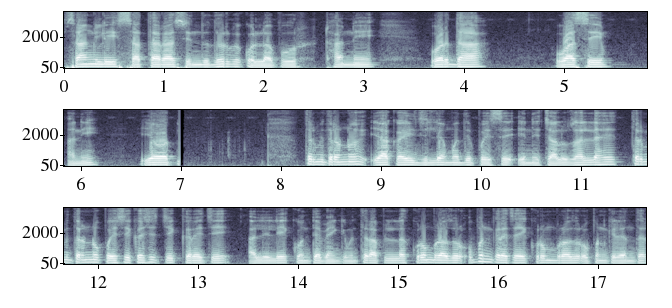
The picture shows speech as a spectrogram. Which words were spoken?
सांगली सातारा सिंधुदुर्ग कोल्हापूर ठाणे वर्धा वाशिम आणि यवतमाळ. तर मित्रांनो या काही जिल्ह्यामध्ये पैसे येणे चालू झालेले आहे तर मित्रांनो पैसे कसे चेक करायचे? आलेले कोणत्या बँकेमध्ये तर आपल्याला क्रोम ब्राउझर ओपन करायचं आहे. क्रोम ब्राउझर ओपन केल्यानंतर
